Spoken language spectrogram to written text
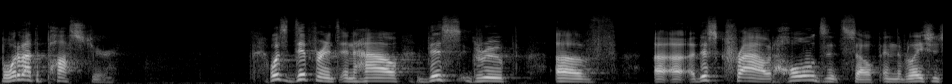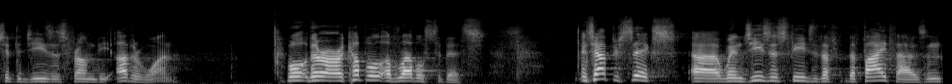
But what about the posture? What's different in how this group of uh, uh, this crowd holds itself in the relationship to Jesus from the other one? Well, there are a couple of levels to this. In chapter 6, uh, when Jesus feeds the, the 5,000,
